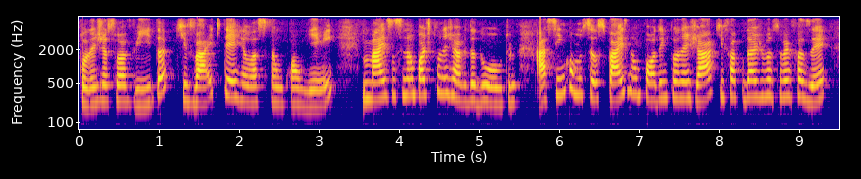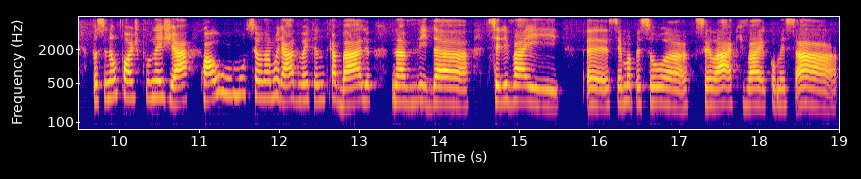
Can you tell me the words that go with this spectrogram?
planeja a sua vida, que vai ter relação com alguém, mas você não pode planejar a vida do outro. Assim como seus pais não podem planejar que faculdade você vai fazer, você não pode planejar qual rumo o seu namorado vai ter no trabalho, na vida, se ele vai é, ser uma pessoa, sei lá, que vai começar,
